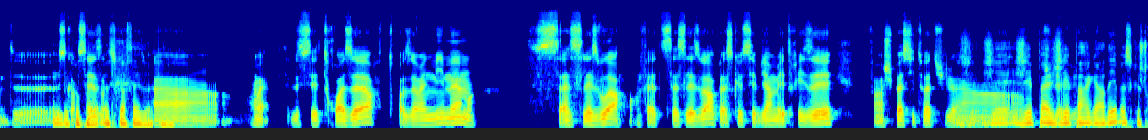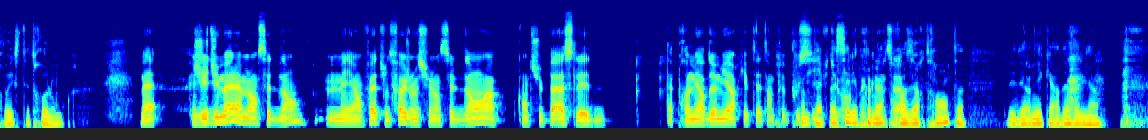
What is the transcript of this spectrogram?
de Scorsese. Scorsese, ouais. Heu, ouais, c'est 3 heures, 3 heures et demie même. Ça se laisse voir, en fait. Ça se laisse voir parce que c'est bien maîtrisé. Enfin, je sais pas si toi tu l'as pas je l'ai vu? pas regardé parce que je trouvais que c'était trop long. Bah, j'ai eu du mal à me lancer dedans, mais en fait, une fois que je me suis lancé dedans, quand tu passes les la 1re 1/2 heure qui est peut-être un peu Quand tu as poussive, passé les premières ça. 3 heures 30, les derniers quarts d'heure est bien.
